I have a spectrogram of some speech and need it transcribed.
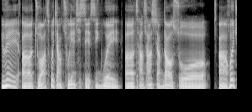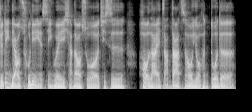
因为呃，主要是会讲初恋，其实也是因为呃，常常想到说啊、呃，会决定聊初恋，也是因为想到说，其实后来长大之后有很多的。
